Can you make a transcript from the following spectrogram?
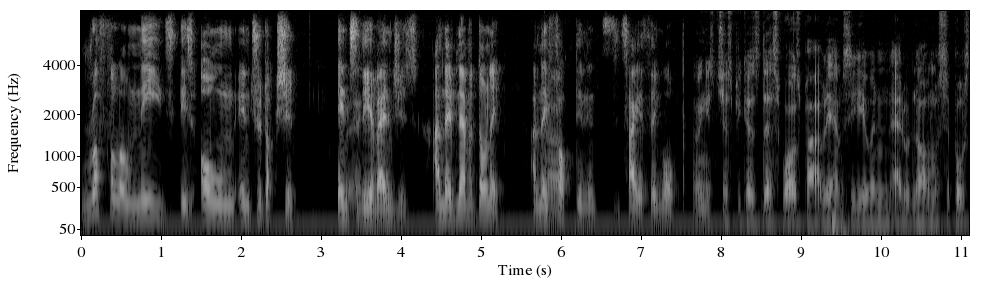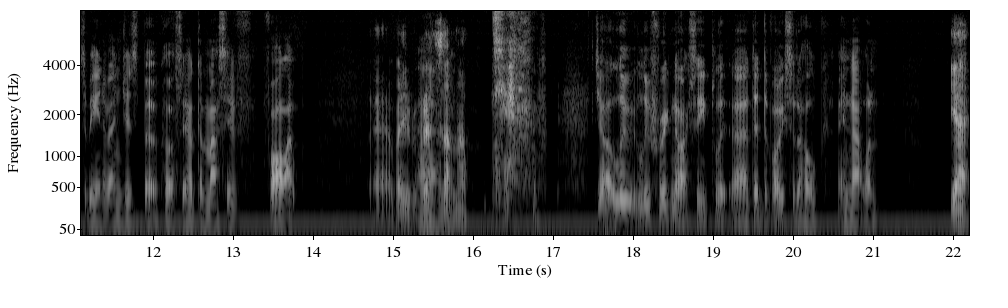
Ruffalo needs his own introduction into the Avengers, and they've never done it, and they No. fucked the entire thing up. I think it's just because this was part of the MCU and Edward Norton was supposed to be in Avengers, but of course they had the massive fallout. Yeah, but he regrets that Um, now. Yeah. Do you know, Lou, Lou Ferrigno actually pl- uh, did the voice of the Hulk in that one. Yeah,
